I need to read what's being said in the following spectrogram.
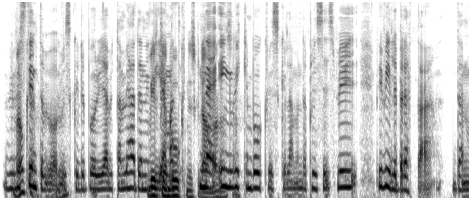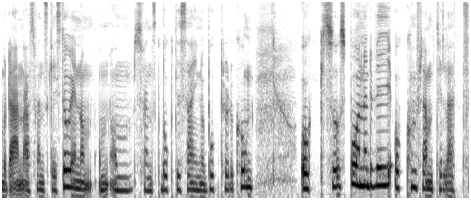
vi visste Okay. inte var vi Mm. skulle börja. Utan vi hade en idé Vilken att, bok ni skulle nej, använda sen. vilken bok vi skulle använda. Precis. Vi, vi ville berätta den moderna svenska historien om, om, om svensk bokdesign och bokproduktion. Och så spånade vi och kom fram till att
